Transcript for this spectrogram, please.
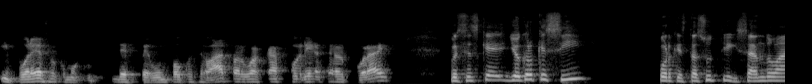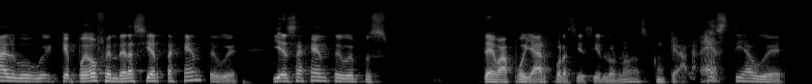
Y por eso como que despegó un poco ese vato, algo acá podría ser por ahí. Pues es que yo creo que sí, porque estás utilizando algo, güey, que puede ofender a cierta gente, güey. Y esa gente, güey, pues te va a apoyar, por así decirlo, ¿no? Así como que a la bestia, güey.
